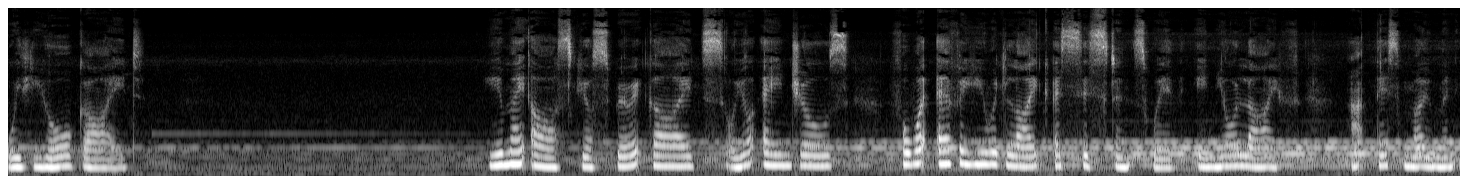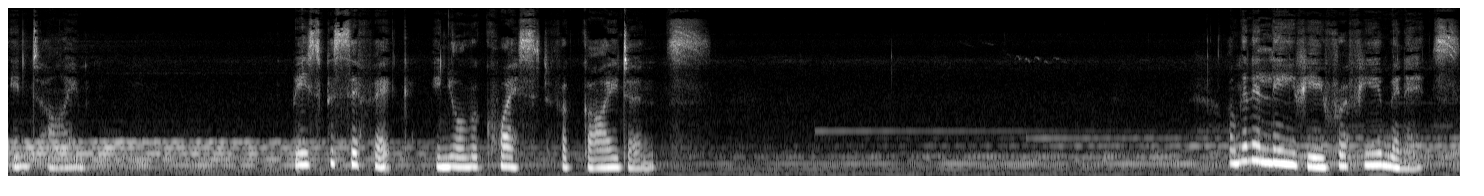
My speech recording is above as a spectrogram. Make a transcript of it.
with your guide. You may ask your spirit guides or your angels for whatever you would like assistance with in your life at this moment in time. Be specific in your request for guidance. I'm going to leave you for a few minutes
